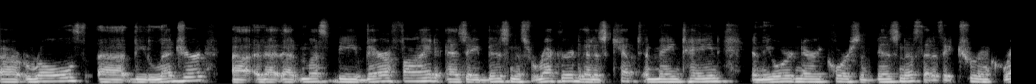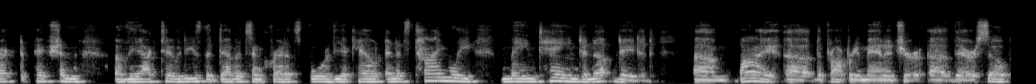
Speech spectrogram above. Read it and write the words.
uh, rolls, uh, the ledger uh, that, that must be verified as a business record that is kept and maintained in the ordinary course of business. That is a true and correct depiction of the activities, the debits and credits for the account, and it's timely maintained and updated. Um, by uh, the property manager uh, there. So,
